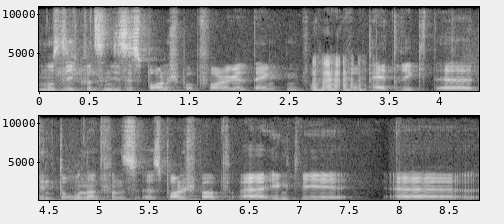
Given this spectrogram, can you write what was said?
musste ich kurz an diese Spongebob-Folge denken, wo, wo Patrick äh, den Donut von äh, Spongebob äh, irgendwie äh,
